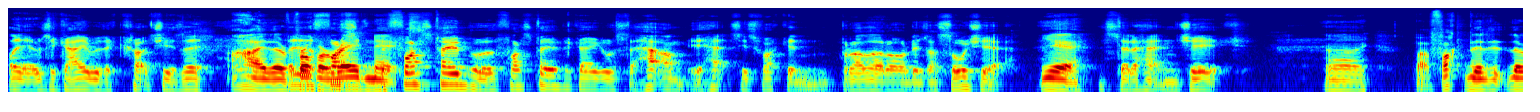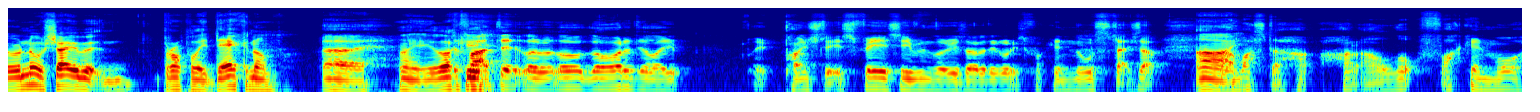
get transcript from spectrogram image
like it was a guy with the crutches. Eh? ah, they're Like, proper the first, rednecks. The first time though, the first time the guy goes to hit him, he hits his fucking brother or his associate Yeah, instead of hitting Jake. aye, but fuck, they, there were no shy about properly decking him. Uh, Like you're the lucky. fact that they, they already like like punched at his face, even though he's already got his fucking nose stitched up. Aye. That must have hurt, hurt a lot fucking more.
